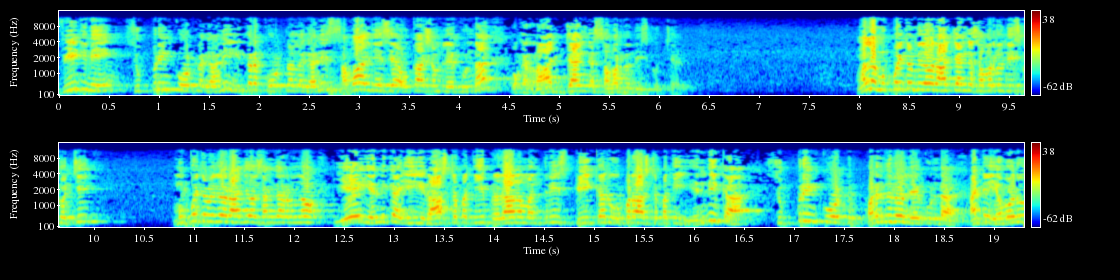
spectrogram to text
వీటిని సుప్రీంకోర్టులో కానీ ఇతర కోర్టులలో కానీ సవాల్ చేసే అవకాశం లేకుండా ఒక రాజ్యాంగ సవరణ తీసుకొచ్చారు. మళ్ళీ ముప్పై తొమ్మిదవ రాజ్యాంగ సవరణ తీసుకొచ్చి ముప్పై తొమ్మిదవ రాజ్యాంగ సంఘటనలో ఏ ఎన్నిక ఈ రాష్ట్రపతి ప్రధానమంత్రి స్పీకర్ ఉపరాష్ట్రపతి ఎన్నిక సుప్రీంకోర్టు పరిధిలో లేకుండా అంటే ఎవరు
